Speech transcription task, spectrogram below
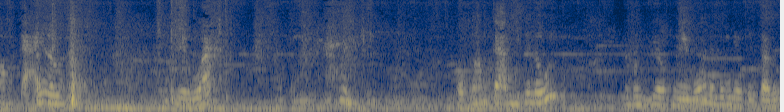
mâm cải luôn nhiều quá. Một mâm cao như cái núi. Nó bưng vô nhiều quá nó bưng vô từ từ.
